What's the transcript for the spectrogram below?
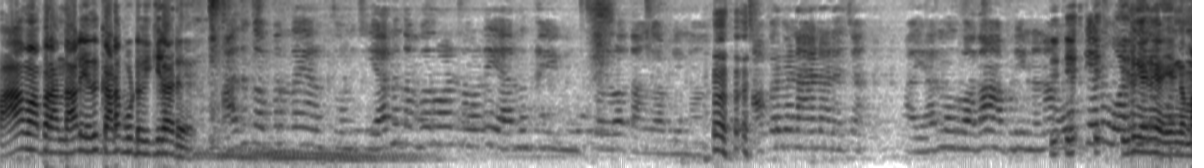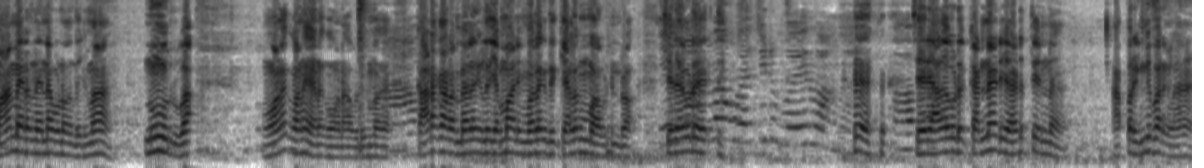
பாவம் அப்புறம் அந்த ஆள் எது கடை போட்டு விற்கிறாரு அதுக்கப்புறம் தான் எனக்கு தோணுச்சு. இரநூத்தம்பது ரூபான்னு இரநூத்தி முப்பது ரூபா தாங்க அப்படின்னா அப்புறமே நான் என்ன நினைச்சேன் இருங்க இருங்க எங்கள் மாமியார் இருந்தால் என்ன பண்ணுவாங்க தெரியுமா? நூறுரூவா. உனக்கு வேணும் எனக்கு வேணும் அப்படிம்பாங்க. கடைக்காரன் மேலே இல்லை எம்மா நீ மேலே இது கிளம்புமா அப்படின்றோம் சரி அதை விட. சரி அதை விட. கண்ணாடி அடுத்து என்ன? அப்புறம் இங்க பாருங்களேன்.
